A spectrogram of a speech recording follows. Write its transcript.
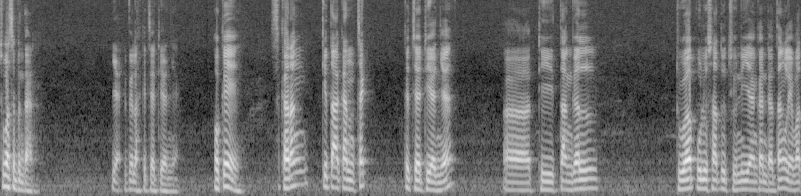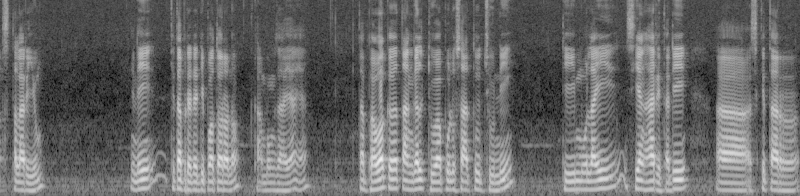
cuma sebentar. Ya, itulah kejadiannya. Oke, sekarang kita akan cek kejadiannya uh, di tanggal 21 Juni yang akan datang lewat Stellarium. Ini kita berada di Potorono, kampung saya ya. Kita bawa ke tanggal 21 Juni dimulai siang hari tadi uh, sekitar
